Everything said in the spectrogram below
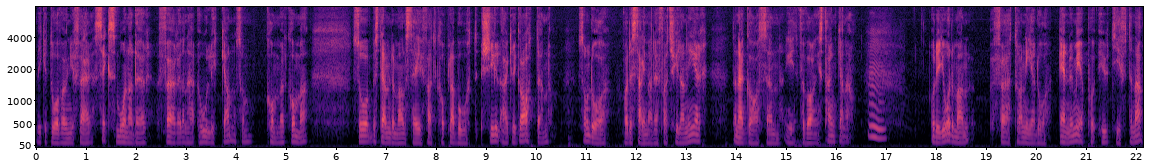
vilket då var ungefär sex månader före den här olyckan som kommer komma Så bestämde man sig för att koppla bort kylaggregaten Som då var designade för att kyla ner den här gasen i förvaringstankarna mm. Och det gjorde man för att dra ner då ännu mer på utgifterna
